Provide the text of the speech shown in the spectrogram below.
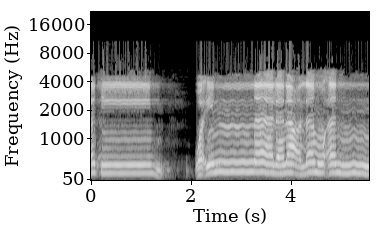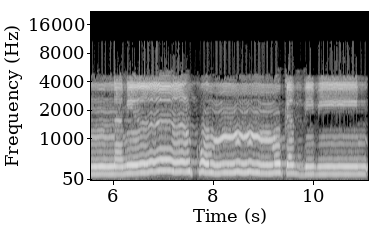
للمتقين وإنا لنعلم أن منكم مكذبين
